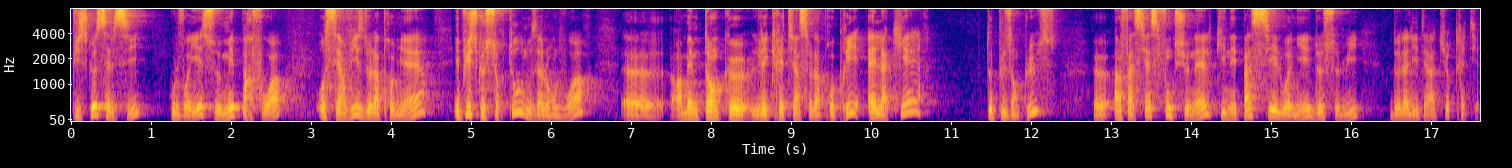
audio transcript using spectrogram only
puisque celle-ci, vous le voyez, se met parfois au service de la première, et puisque surtout, nous allons le voir, euh, en même temps que les chrétiens se l'approprient, elle acquiert de plus en plus euh, un faciès fonctionnel qui n'est pas si éloigné de celui de la littérature chrétienne.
